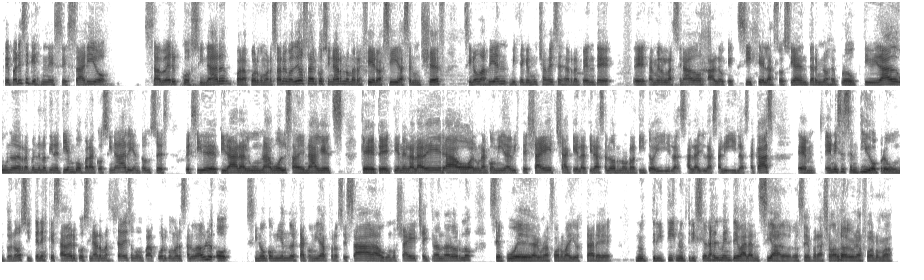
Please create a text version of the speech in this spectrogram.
¿Te parece que es necesario saber cocinar para poder comer sano? Y cuando digo saber cocinar no me refiero así a ser un chef, sino más bien, viste que muchas veces de repente eh, también relacionados a lo que exige la sociedad en términos de productividad, uno de repente no tiene tiempo para cocinar y entonces decide tirar alguna bolsa de nuggets que te tiene en la ladera o alguna comida, viste, ya hecha, que la tirás al horno un ratito y la, la, y la sacás. Em, en ese sentido pregunto, ¿no? Si tenés que saber cocinar más allá de eso como para poder comer saludable o si no comiendo esta comida procesada o como ya hecha y tirando al horno, se puede de alguna forma, digo, estar... Eh, nutricionalmente balanceado, no sé, para llamarlo de alguna forma.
